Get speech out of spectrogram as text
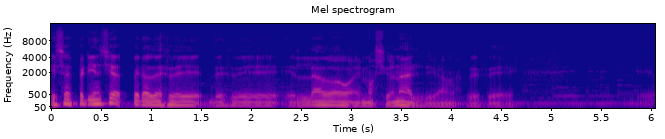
esa experiencia, pero desde, desde el lado emocional, digamos, desde eh,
